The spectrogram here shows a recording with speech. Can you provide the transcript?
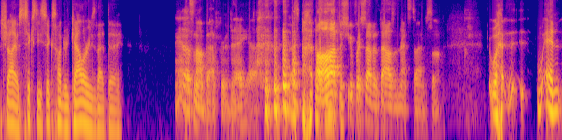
shy of 6,600 calories that day. Yeah, that's not bad for a day. Yeah, that's, that's I'll, I'll have to shoot for seven thousand next time. So, well, and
